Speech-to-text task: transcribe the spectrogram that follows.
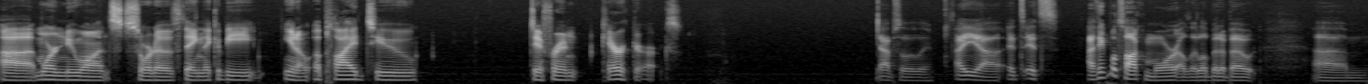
uh, more nuanced sort of thing that could be, you know, applied to different character arcs. Absolutely. I yeah, it's it's. I think we'll talk more a little bit about, um,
